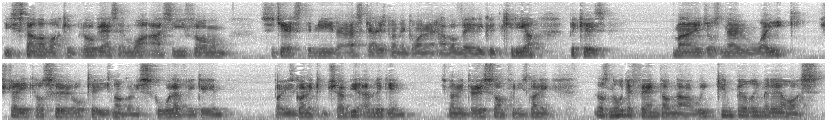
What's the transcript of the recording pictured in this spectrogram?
He's still a work in progress, and what I see from him suggests to me that this guy's going to go on and have a very good career because managers now like strikers who, okay, he's not going to score every game, but he's going to contribute every game. He's going to do something. He's going to. There's no defender in that league can bully Morelos.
